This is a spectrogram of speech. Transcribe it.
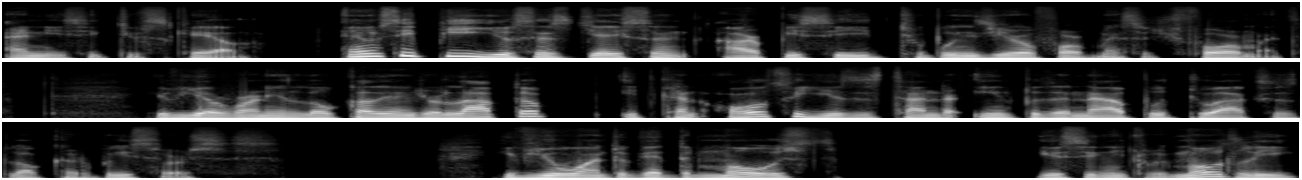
and easy to scale. MCP uses JSON RPC 2.04 message format. If you're running locally on your laptop, it can also use the standard input and output to access local resources. If you want to get the most using it remotely,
